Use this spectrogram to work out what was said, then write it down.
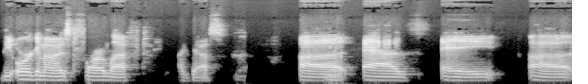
the organized far left, I guess, uh, as a uh,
